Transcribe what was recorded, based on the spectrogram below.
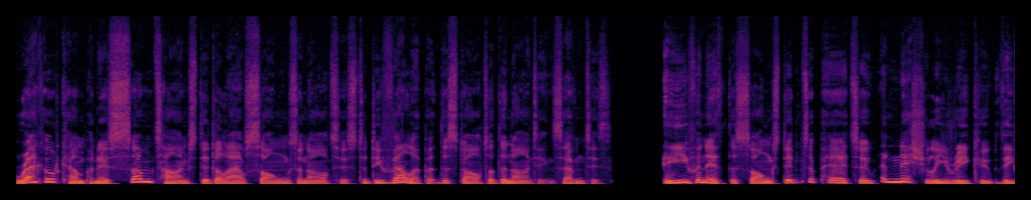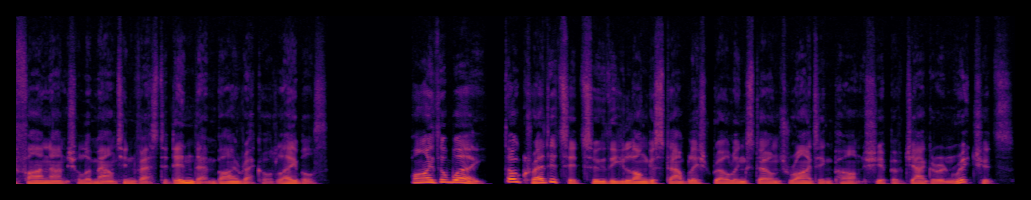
record companies sometimes did allow songs and artists to develop at the start of the 1970s, even if the songs didn't appear to initially recoup the financial amount invested in them by record labels. By the way, though credited to the long established Rolling Stones writing partnership of Jagger and Richards,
